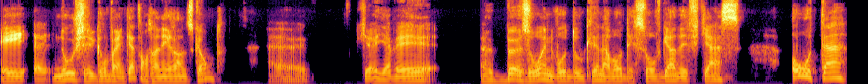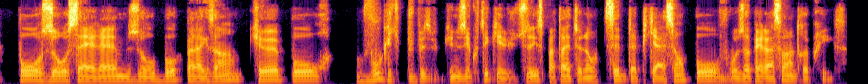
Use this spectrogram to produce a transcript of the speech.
Et euh, nous, chez le groupe 24, on s'en est rendu compte euh, qu'il y avait un besoin au niveau de d'avoir des sauvegardes efficaces autant pour ZooCRM, ZooBook, par exemple, que pour vous qui, nous écoutez, qui utilisez peut-être un autre type d'application pour vos opérations d'entreprise.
